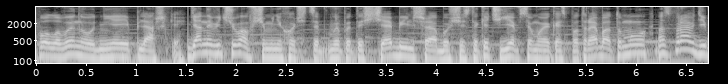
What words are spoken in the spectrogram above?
половину однієї пляшки. Я не відчував, що мені хочеться випити ще більше або щось таке, чи є в цьому якась потреба. Тому насправді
